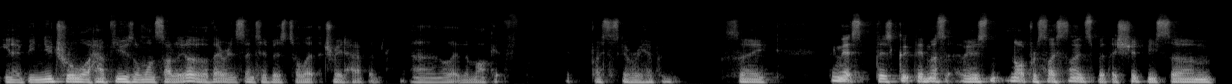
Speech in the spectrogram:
you know, be neutral or have views on one side or the other, their incentive is to let the trade happen and let the market price discovery happen. So I think that's there's good. There must. I mean, it's not precise science, but there should be some,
